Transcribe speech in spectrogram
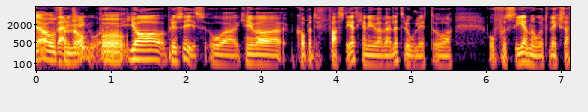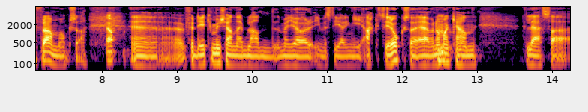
Ja, och verkligen går. och- Ja, precis. Och kan ju vara kopplat till fastighet kan det ju vara väldigt roligt och, och få se något växa fram också. Ja. Eh, för det kan man känna ibland när man gör investering i aktier också, även om man kan läsa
